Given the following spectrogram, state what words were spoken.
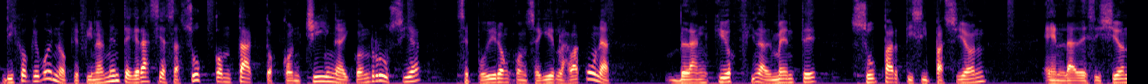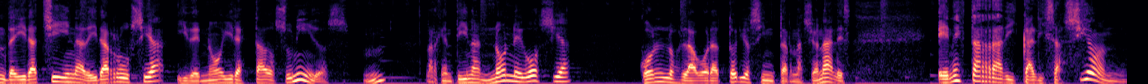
dijo que bueno, que finalmente gracias a sus contactos con China y con Rusia se pudieron conseguir las vacunas blanqueó finalmente su participación en la decisión de ir a China, de ir a Rusia y de no ir a Estados Unidos. La Argentina no negocia con los laboratorios internacionales. En esta radicalización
